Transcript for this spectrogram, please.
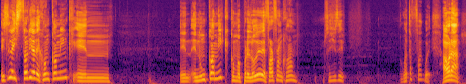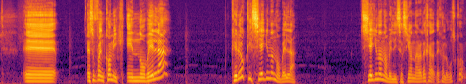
es la historia de Homecoming en, en, en un cómic como preludio de Far From Home. O sea, yo de, what the fuck, güey. Ahora, eh, eso fue en cómic. En novela, creo que sí hay una novela. Sí hay una novelización. A ver, deja- déjalo busco.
